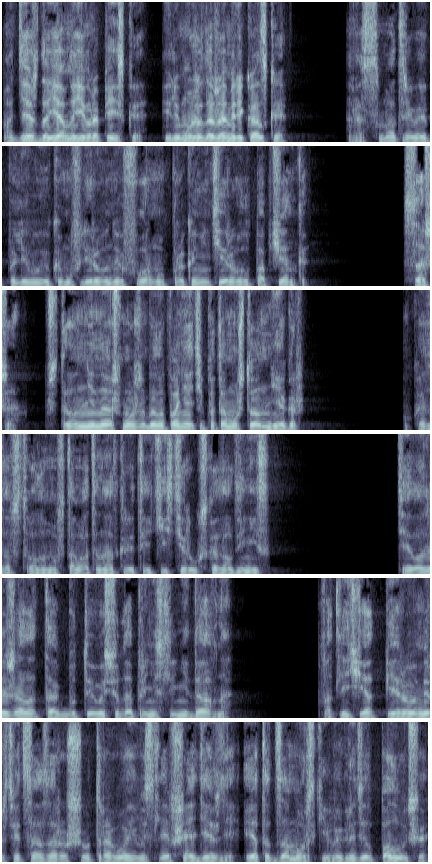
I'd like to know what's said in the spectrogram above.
Одежда явно европейская, или, может, даже американская». Рассматривая полевую камуфлированную форму, прокомментировал Попченко. «Саша, что он не наш, можно было понять и потому, что он негр. Указав стволом автомата на открытые кисти рук, сказал Денис. Тело лежало так, будто его сюда принесли недавно. В отличие от первого мертвеца, заросшего травой и в одежде, этот заморский выглядел получше.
